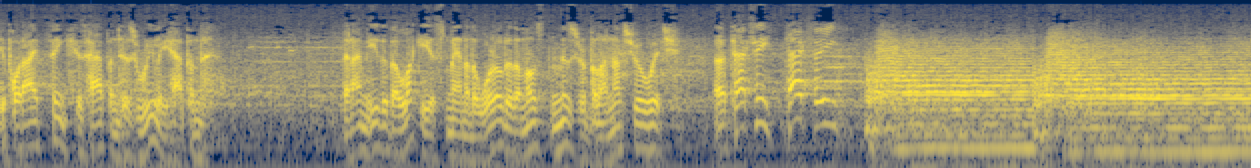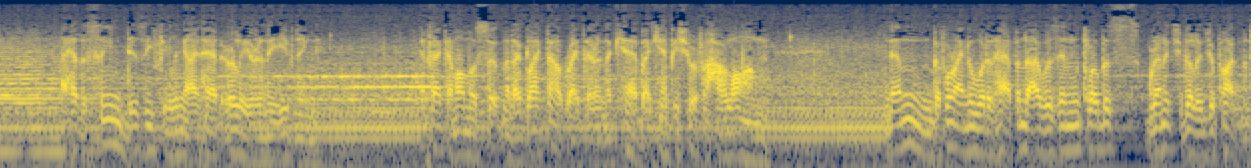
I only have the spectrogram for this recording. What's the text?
if what I think has happened has really happened, then I'm either the luckiest man in the world or the most miserable. I'm not sure which. Uh, taxi? Taxi! I had the same dizzy feeling I'd had earlier in the evening. In fact, I'm almost certain that I blacked out right there in the cab. I can't be sure for how long. Then, before I knew what had happened, I was in Clovis Greenwich Village apartment.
